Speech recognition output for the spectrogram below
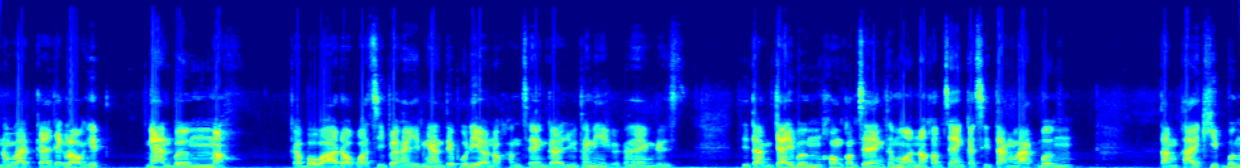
น้องรัดก็อยากลองเฮ็ดงานเบิ่งเนาะก็บ่ว่าดอกว่าสิไปให้เฮ็ดงานแต่ผู้เดียวเนาะคำแสงก็อยู่ทางนี้ก็คำแสงก็สิตั้งใจเบิ่งของคำแสงทั้งหมดเนาะคำแสงกับสิตั้งรักเบิ่งตั้งท้ายคลิปเบิ่ง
